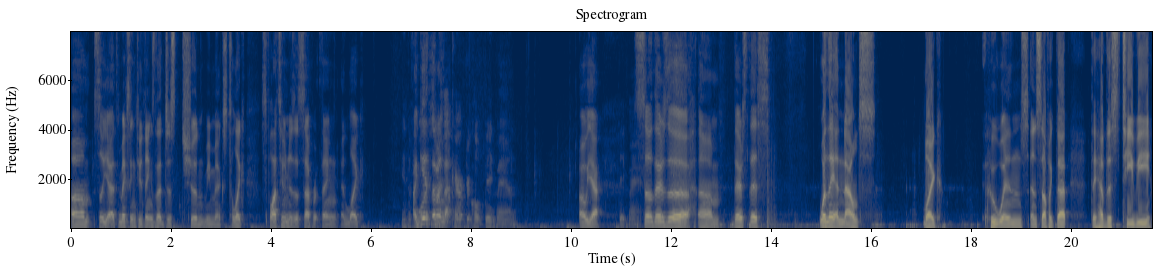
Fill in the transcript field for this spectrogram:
Um. So yeah, it's mixing two things that just shouldn't be mixed. Like Splatoon is a separate thing, and like, I get that there's I'm- that character called Big Man. oh yeah. Big Man. So there's a um. There's this. When they announce, like, who wins and stuff like that, they have this TV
